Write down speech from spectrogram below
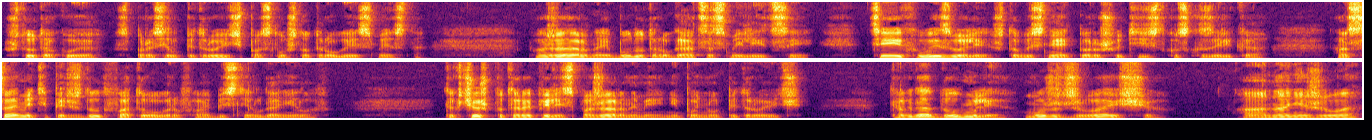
«Что такое?» — спросил Петрович, послушно трогаясь с места. «Пожарные будут ругаться с милицией. Те их вызвали, чтобы снять парашютистку с козырька, а сами теперь ждут фотографа», — объяснил Данилов. «Так что ж поторопились с пожарными?» — не понял Петрович. Тогда думали, может, жива еще. А она не жива?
